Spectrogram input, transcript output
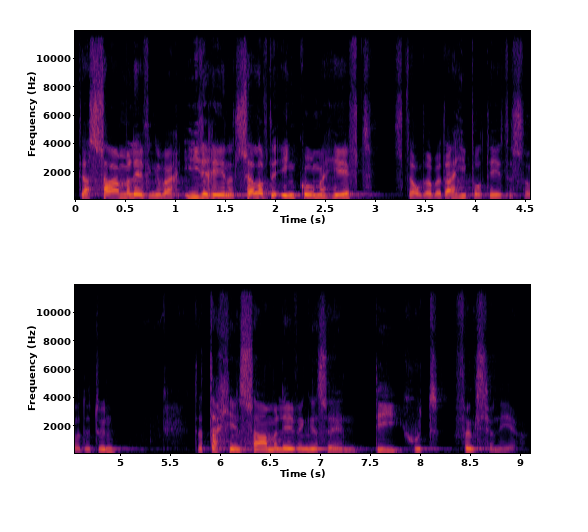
dat samenlevingen waar iedereen hetzelfde inkomen heeft, stel dat we dat hypothetisch zouden doen, dat dat geen samenlevingen zijn die goed functioneren.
